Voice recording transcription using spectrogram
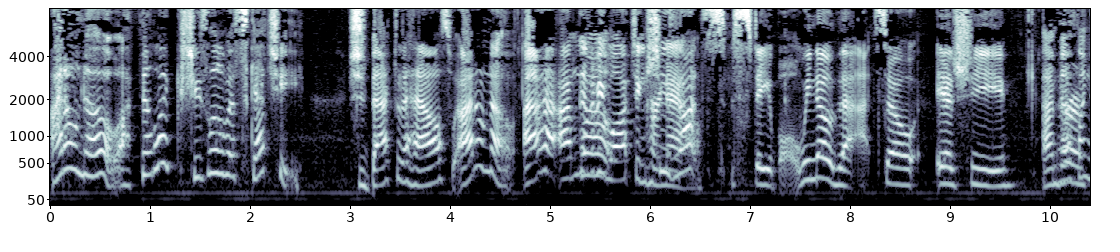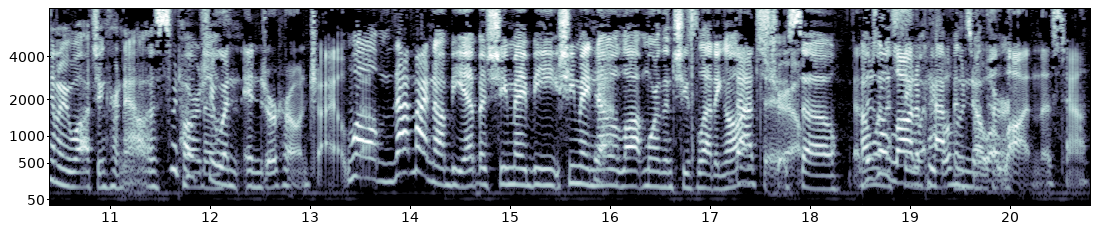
I don't know. I feel like she's a little bit sketchy. She's back to the house. I don't know. I, I'm going to be watching her She's now. not s- stable. We know that. So is she? I'm her- definitely going to be watching her now as I would part hope she of. wouldn't injure her own child. Well, that might not be it, but she may be. She may know Yeah. a lot more than she's letting on that's to. true. So there's wanna a lot see of people who know a lot in this town.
